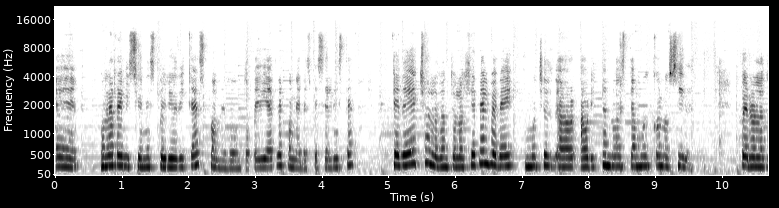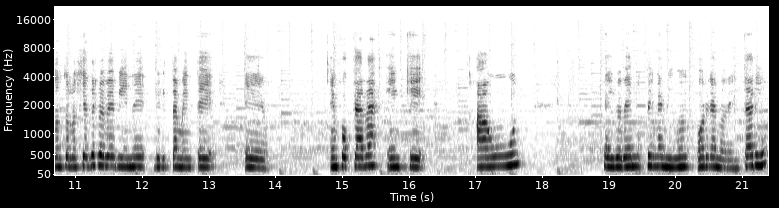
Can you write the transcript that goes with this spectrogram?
eh, unas revisiones periódicas con el odontopediatra, con el especialista, que de hecho la odontología del bebé muchos, ahorita no está muy conocida, pero la odontología del bebé viene directamente eh, enfocada en que aún el bebé no tenga ningún órgano dentario,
